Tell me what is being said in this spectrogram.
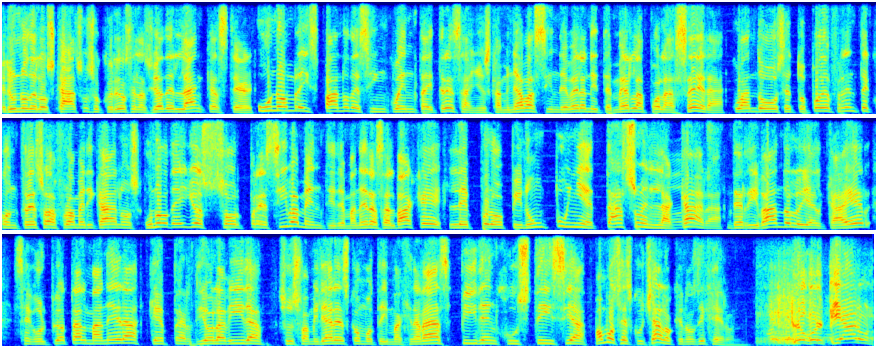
En uno de los casos ocurridos en la ciudad de Lancaster, un hombre hispano de 53 años caminaba sin deber ni temerla por la acera cuando se topó de frente con tres afroamericanos. Uno de ellos sorpresivamente y de manera salvaje le propinó un puñetazo en la cara, derribándolo y al caer se golpeó de tal manera que perdió la vida. Sus familiares, como te imaginarás, piden justicia. Vamos a escuchar lo que nos dijeron. Lo golpearon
